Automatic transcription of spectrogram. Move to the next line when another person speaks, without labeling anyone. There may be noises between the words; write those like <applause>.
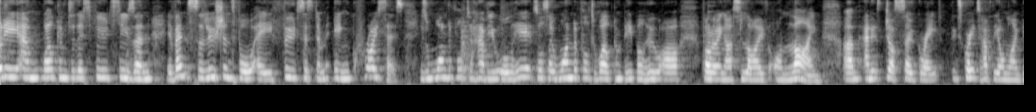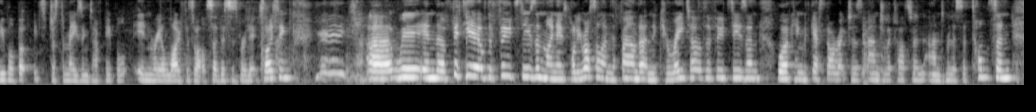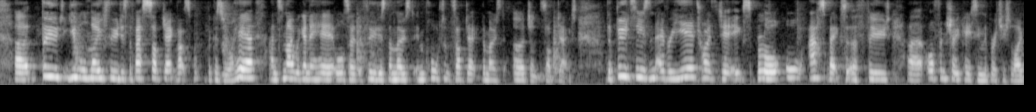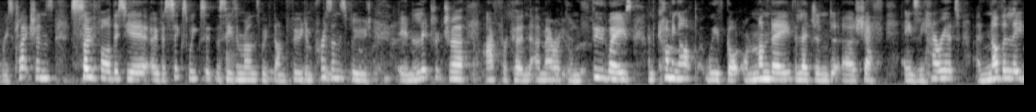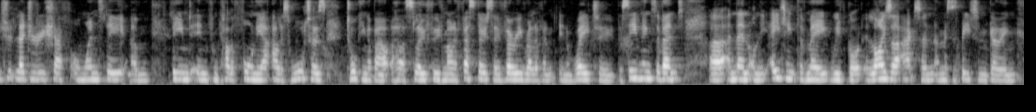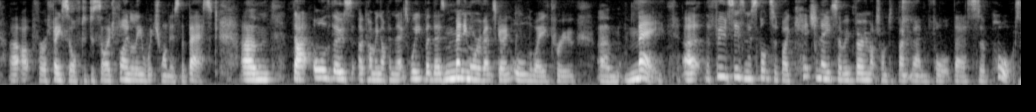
everybody, and welcome to this food season event solutions for a food system in crisis. It's wonderful to have you all here. It's also wonderful to welcome people who are following us live online. Um, and it's just so great. It's great to have the online people, but it's just amazing to have people in real life as well. So this is really exciting. Yay! Uh, we're in the fifth year of the food season. My name is Polly Russell. I'm the founder and the curator of the food season, working with guest directors Angela Clutton and Melissa Thompson. Uh, food, you all know food is the best subject, that's because you're here. And tonight we're going to hear also that food is the most important subject, the most urgent subject. The food season every year tries to explore all aspects of food, uh, often showcasing the British Library's collections. So far this year, over six weeks the season runs, we've done food in prisons, food in literature, African American foodways, and coming up, we've got on Monday the legend uh, chef Ainsley Harriott, another leg legendary chef on Wednesday, um, beamed in from California, Alice Waters, talking about her slow food manifesto, so very relevant in a way to this evening's event. Uh, and then on the 18th of May, we've got Eliza Acton and Mrs. Beaton going uh, up for a face-off to decide finally which one is the best. Um, that all of those are coming up in the next week, but there's many more events going all the way through um, May. Uh, the food season is sponsored by KitchenAid, so we very much want to thank them for their support.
